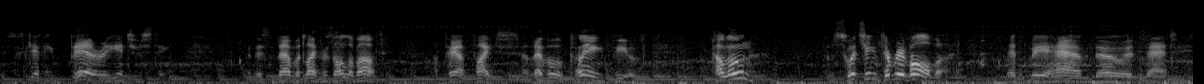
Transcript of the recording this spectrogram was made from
This is getting very interesting. But isn't that what life is all about? Fair fight, a level playing field. Kowloon, I'm switching to revolver. Let me have no advantage.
